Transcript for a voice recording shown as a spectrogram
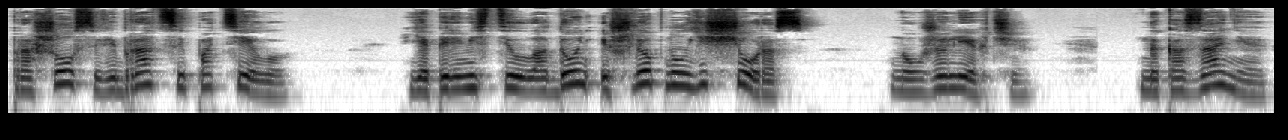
прошелся вибрацией по телу. Я переместил ладонь и шлепнул еще раз, но уже легче. Наказание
